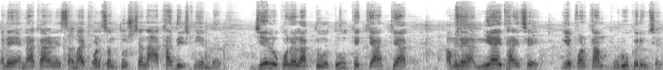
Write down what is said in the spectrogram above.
અને એના કારણે સમાજ પણ સંતુષ્ટ છે અને આખા દેશની અંદર જે લોકોને લાગતું હતું કે ક્યાંક ક્યાંક અમને અન્યાય થાય છે એ પણ કામ પૂરું કર્યું છે.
